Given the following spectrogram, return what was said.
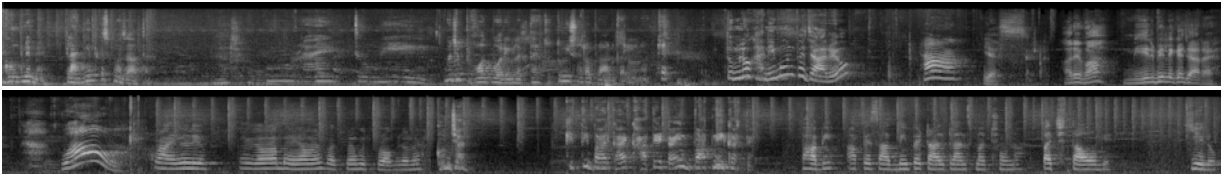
घूमने में प्लानिंग किस मज़ा आता? है राइट तुम्हें। मुझे बहुत बोरिंग लगता है तो तुम ही सारा प्लान कर लेना ओके तुम लोग हनीमून पे जा रहे हो? हाँ। यस अरे वाह मीर भी लेके जा रहा है। वाओ फाइनली भैया में सच में कुछ प्रॉब्लम है। गुंजन कितनी बार खाए खाते टाइम बात नहीं करते। भाभी आप इस आदमी पे टाल प्लान्स मत छोड़ना पछताओगे। ये लो।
